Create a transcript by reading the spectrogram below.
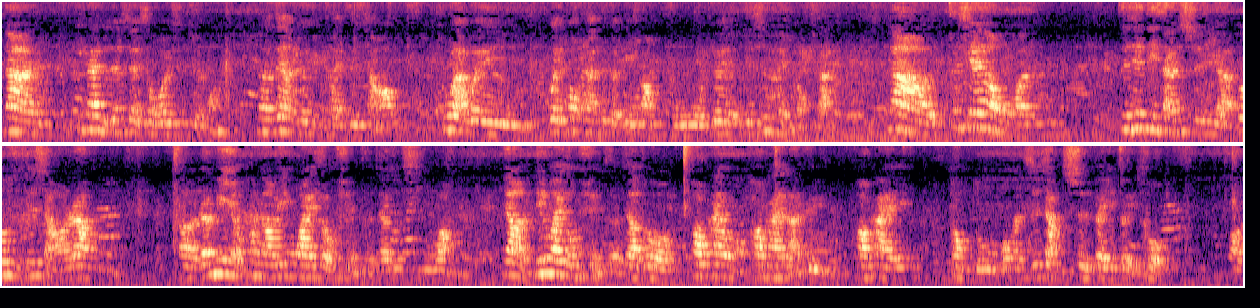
那一开始认识的时候，我也是觉得，哦，那这样一个女孩子想要出来为为凤山这个地方服务，我觉得也是很勇敢。那这些呢，我们这些第三势力啊，都只是想要让呃人民有看到另外一种选择，叫做希望。要另外一种选择，叫做抛开我们抛开蓝绿。抛开统独，我们只讲是非对错。哦，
